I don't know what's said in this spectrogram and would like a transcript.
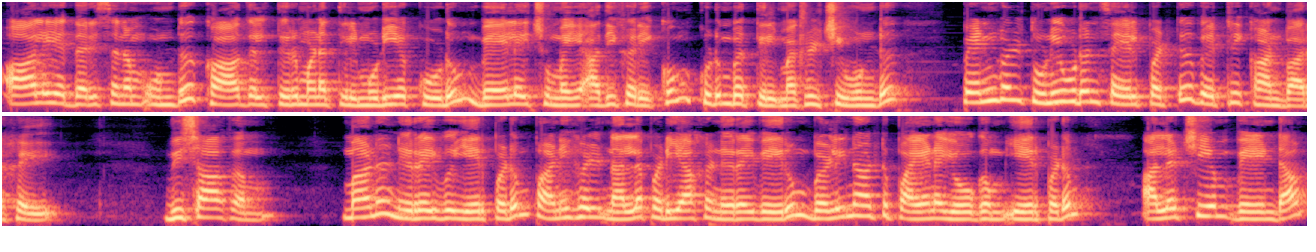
ஆலய தரிசனம் உண்டு காதல் திருமணத்தில் முடியக்கூடும் வேலை சுமை அதிகரிக்கும் குடும்பத்தில் மகிழ்ச்சி உண்டு பெண்கள் துணிவுடன் செயல்பட்டு வெற்றி காண்பார்கள். விசாகம் மன நிறைவு ஏற்படும் பணிகள் நல்லபடியாக நிறைவேறும் வெளிநாட்டு பயண யோகம் ஏற்படும் அலட்சியம் வேண்டாம்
